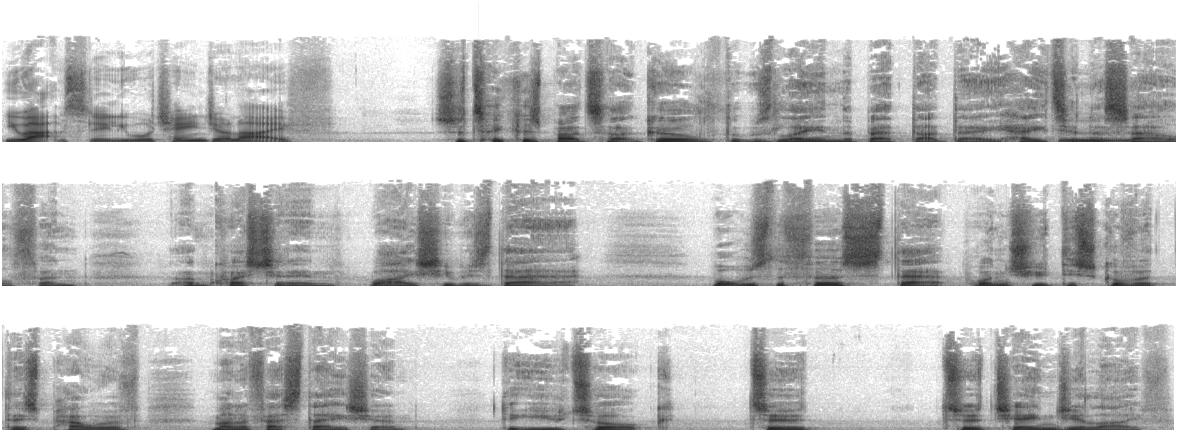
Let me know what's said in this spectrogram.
you absolutely will change your life. So take us back to that girl that was laying in the bed that day, hating mm. herself and and questioning why she was there. What was the first step once you discovered this power of manifestation that you took to to change your life?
